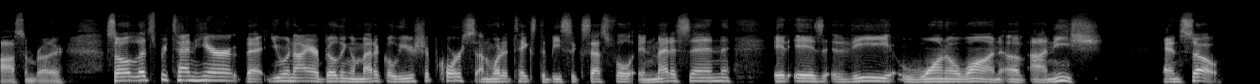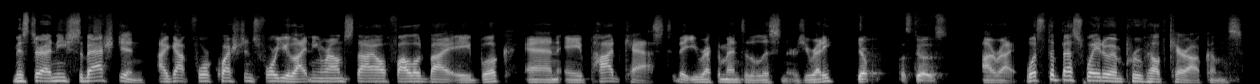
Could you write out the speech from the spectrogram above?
Awesome, brother. So let's pretend here that you and I are building a medical leadership course on what it takes to be successful in medicine. It is the 101 of Anish. And so, Mr. Anish Sebastian, I got four questions for you, lightning round style, followed by a book and a podcast that you recommend to the listeners. You ready? Yep, let's do this. All right. What's the best way to improve healthcare outcomes?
